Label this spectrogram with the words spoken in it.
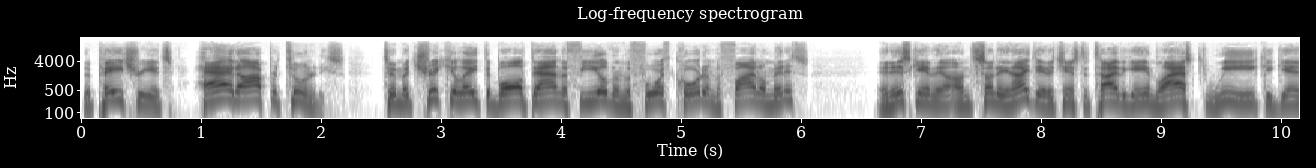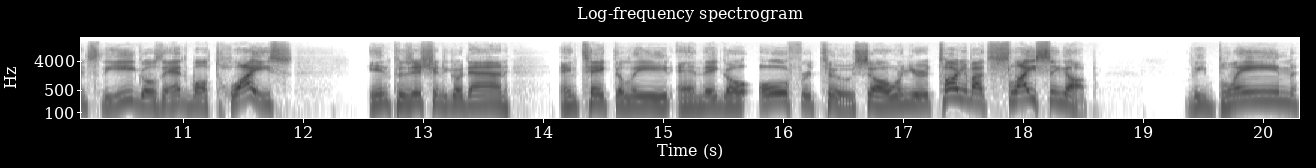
the Patriots had opportunities to matriculate the ball down the field in the fourth quarter in the final minutes. In this game on Sunday night, they had a chance to tie the game last week against the Eagles. They had the ball twice in position to go down and take the lead, and they go 0 for 2. So when you're talking about slicing up the blame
